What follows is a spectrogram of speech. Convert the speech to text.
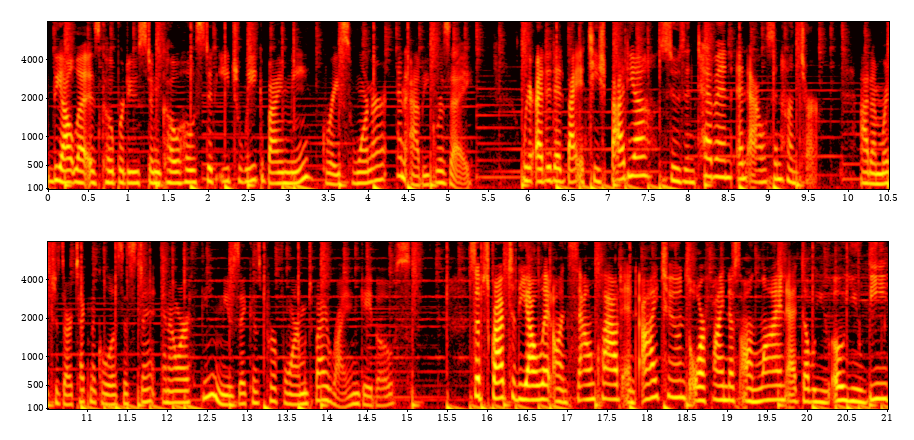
The outlet is co produced and co hosted each week by me, Grace Warner, and Abby Grisey. We're edited by Atish Badia, Susan Tebben, and Allison Hunter. Adam Rich is our technical assistant, and our theme music is performed by Ryan Gabos. Subscribe to the outlet on SoundCloud and iTunes or find us online at woub.org.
